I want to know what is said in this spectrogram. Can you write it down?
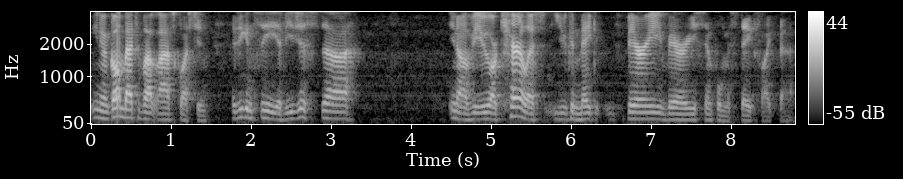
you know, going back to that last question, as you can see, if you just, uh, you know, if you are careless, you can make very, very simple mistakes like that.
